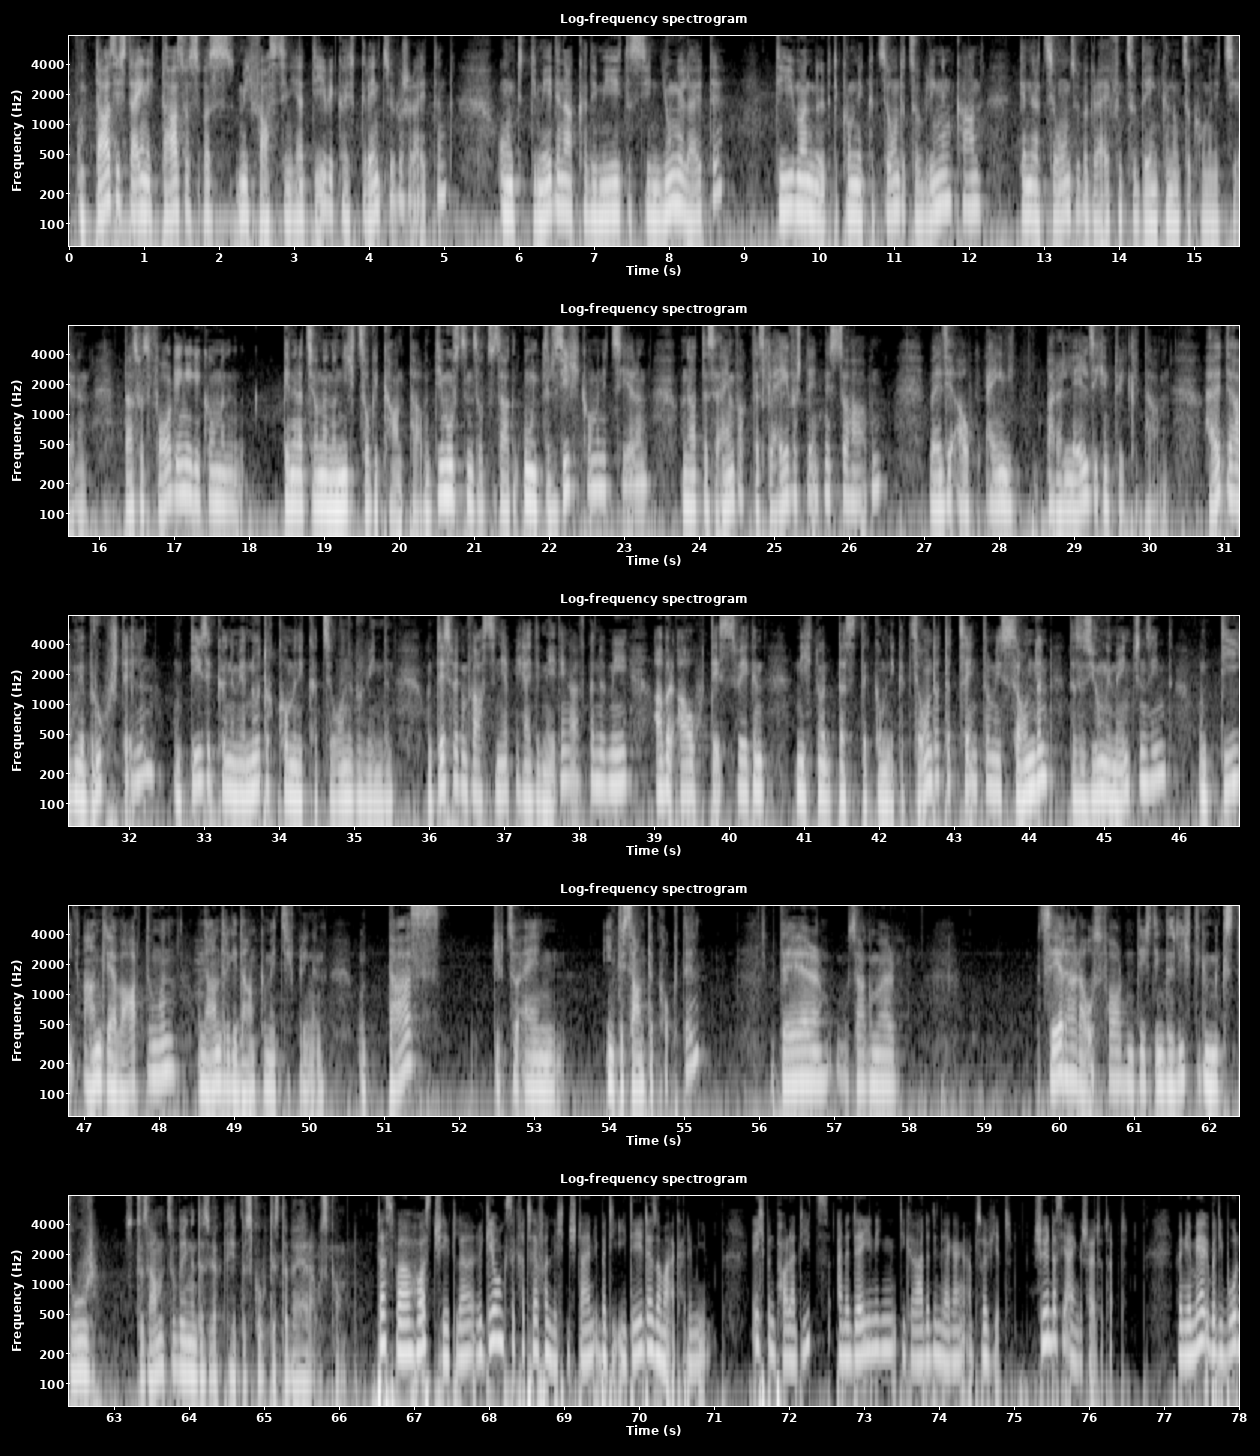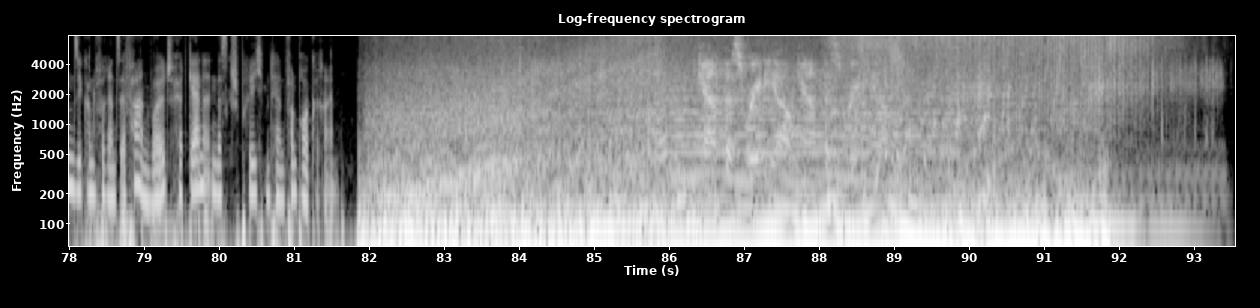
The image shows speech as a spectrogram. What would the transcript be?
Und das ist eigentlich das, was, was mich fasziniert. Die EWK ist grenzüberschreitend und die Medienakademie, das sind junge Leute, die man über die Kommunikation dazu bringen kann, generationsübergreifend zu denken und zu kommunizieren. Das, was vorgängige Generationen noch nicht so gekannt haben. Die mussten sozusagen unter sich kommunizieren und hat das einfach das gleiche Verständnis zu haben, weil sie auch eigentlich parallel sich entwickelt haben. Heute haben wir Bruchstellen und diese können wir nur durch Kommunikation überwinden. Und deswegen fasziniert mich die Medienakademie, aber auch deswegen nicht nur, dass die Kommunikation dort das Zentrum ist, sondern dass es junge Menschen sind und die andere Erwartungen und andere Gedanken mit sich bringen. Und das gibt so ein interessanter Cocktail, der, sagen wir, sehr herausfordernd ist, in der richtigen Mixtur zusammenzubringen, dass wirklich etwas Gutes dabei herauskommt. Das war Horst Schädler, Regierungssekretär von Liechtenstein, über die Idee der Sommerakademie. Ich bin Paula Dietz, eine derjenigen, die gerade den Lehrgang absolviert. Schön, dass ihr eingeschaltet habt. Wenn ihr mehr über die Bodensee-Konferenz erfahren wollt, hört gerne in das Gespräch mit Herrn von Brocke rein. Campus Radio.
